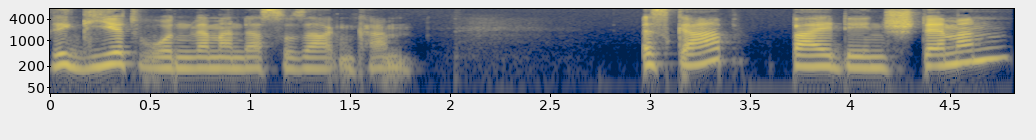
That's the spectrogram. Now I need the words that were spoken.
regiert wurden, wenn man das so sagen kann. Es gab bei den Stämmen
